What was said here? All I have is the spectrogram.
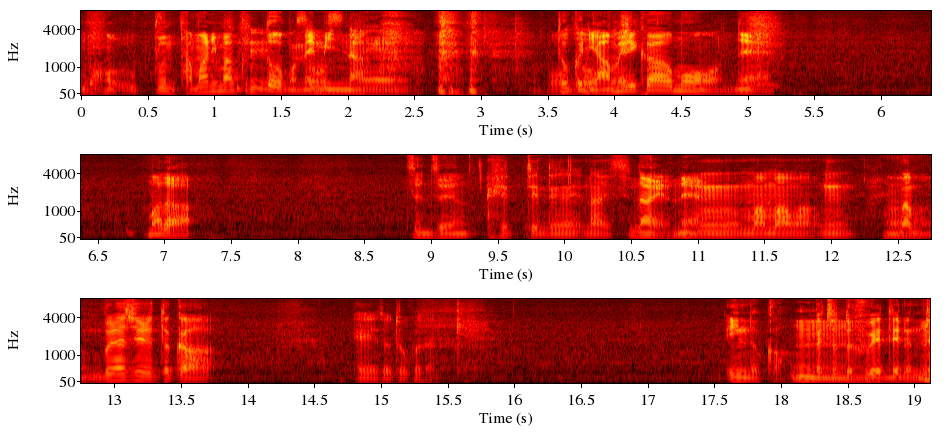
今もう鬱憤たまりまくっとうもんね。みんな。特にアメリカはもうねまだ全然。減ってないですよないよね。うん、まあまあまあうん、うん。まあブラジルとかえーとどこだっけ？インドか。うん。がちょっと増えてるんで、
